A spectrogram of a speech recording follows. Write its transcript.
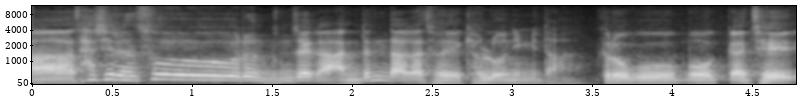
아, 사실은 술은 문제가 안 된다가 저의 결론입니다. 그리고 뭐, 그러니까 제,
